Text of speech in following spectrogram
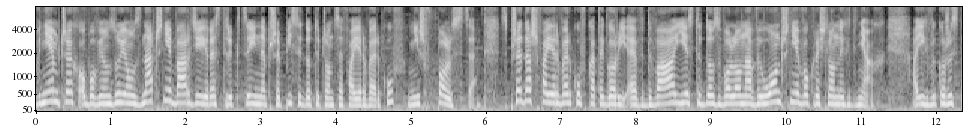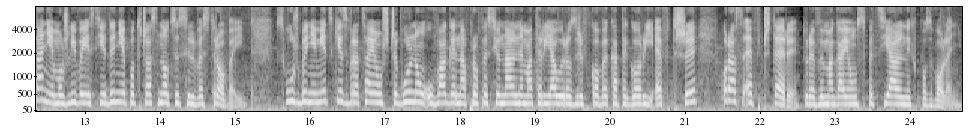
W Niemczech obowiązują znacznie bardziej restrykcyjne przepisy dotyczące fajerwerków niż w Polsce. Sprzedaż fajerwerków kategorii F2 jest dozwolona wyłącznie w określonych dniach, a ich wykorzystanie możliwe jest jedynie podczas nocy sylwestrowej. Służby niemieckie zwracają szczególną uwagę na profesjonalne materiały rozrywkowe kategorii F3 oraz F4, które wymagają specjalnych pozwoleń.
